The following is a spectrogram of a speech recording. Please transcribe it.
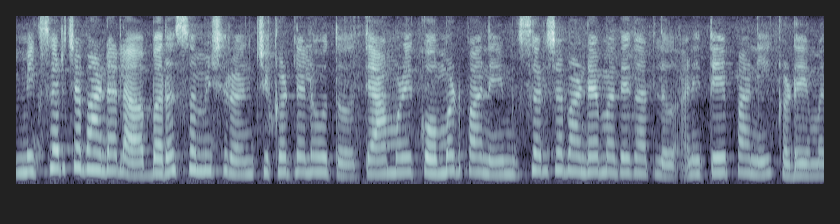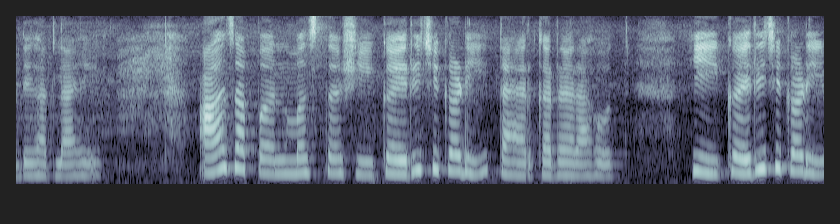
मिक्सरच्या भांड्याला बरंचसं मिश्रण चिकटलेलं होतं. त्यामुळे कोमट पाणी मिक्सरच्या भांड्यामध्ये घातलं आणि ते पाणी कढईमध्ये घातलं आहे. आज आपण मस्त अशी कैरीची कढी तयार करणार आहोत. ही कैरीची कढी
